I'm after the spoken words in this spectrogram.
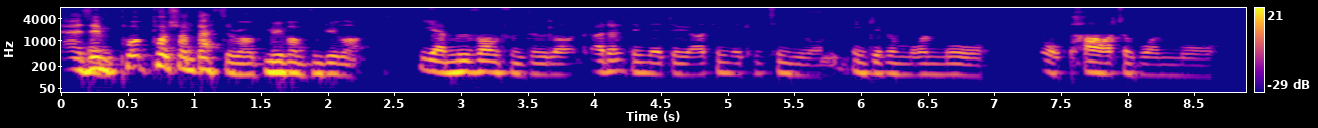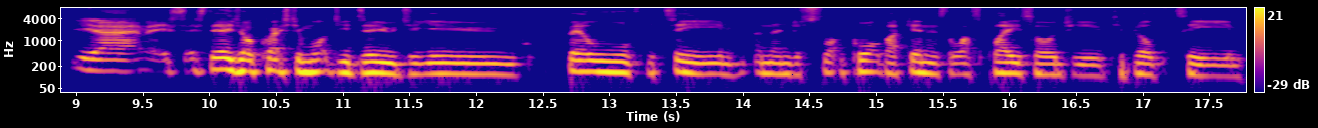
As in, pu- push on better or move on from Drew Lock? Yeah, move on from Drew Lock. I don't think they do. I think they continue on and give him one more or part of one more. Yeah, it's, it's the age old question. What do you do? Do you build the team and then just slot the quarterback in as the last place, or do you, do you build the team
